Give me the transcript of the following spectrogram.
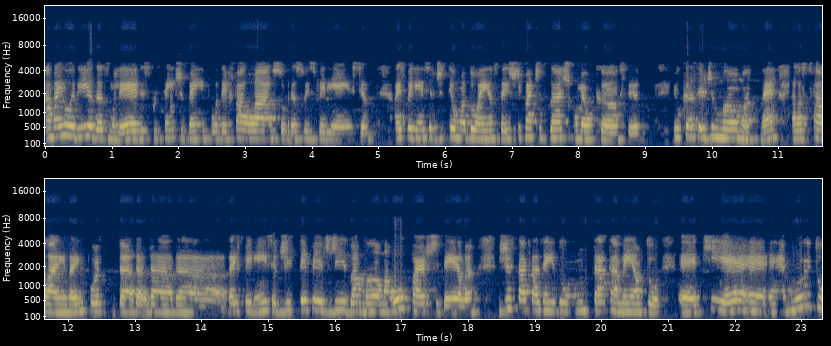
A maioria das mulheres se sente bem em poder falar sobre a sua experiência, a experiência de ter uma doença estigmatizante como é o câncer, e o câncer de mama, né? Elas falarem da, da, da, da, da experiência de ter perdido a mama ou parte dela, de estar fazendo um tratamento é, que é, é, é muito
